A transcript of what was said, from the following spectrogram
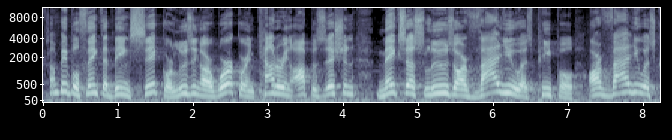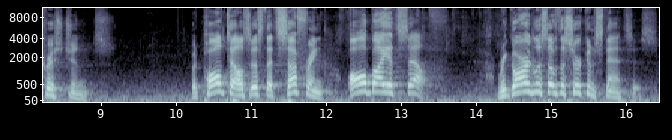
Some people think that being sick or losing our work or encountering opposition makes us lose our value as people, our value as Christians. But Paul tells us that suffering all by itself, regardless of the circumstances,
